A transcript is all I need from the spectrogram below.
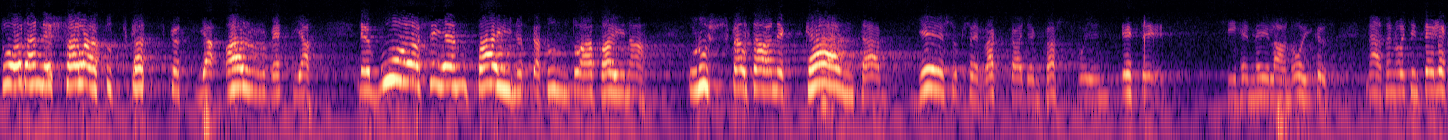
tuoda ne salatut kätköt ja arvet ja ne vuosien painot, jotka tuntua painaa, kun uskaltaa ne kääntää Jeesuksen rakkaiden kasvojen eteen. Siihen meillä on oikeus. Minä sanoisin teille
